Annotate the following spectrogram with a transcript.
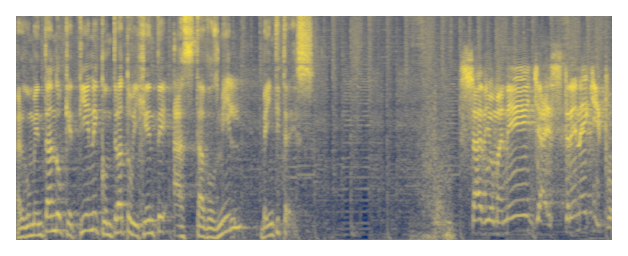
argumentando que tiene contrato vigente hasta 2023. Sadio Mané ya estrena equipo.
